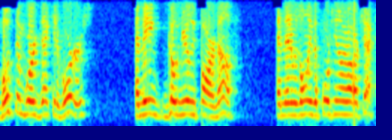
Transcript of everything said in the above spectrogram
Most of them were executive orders, and they didn't go nearly far enough. And then it was only the $1,400 checks.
